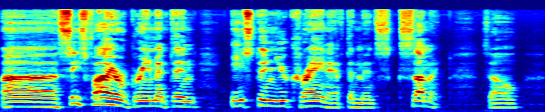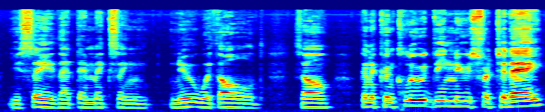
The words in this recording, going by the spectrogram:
Uh, ceasefire agreement in eastern Ukraine after Minsk summit. So you see that they're mixing new with old. So I'm going to conclude the news for today.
